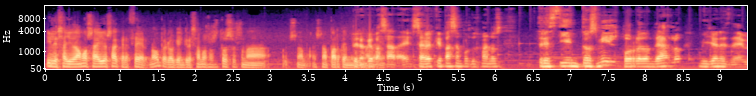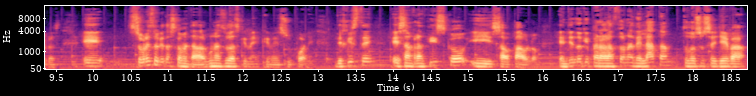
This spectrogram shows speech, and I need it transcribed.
y les ayudamos a ellos a crecer, ¿no? Pero lo que ingresamos nosotros es una, es una, parte mínima. Pero qué pasada, ¿eh? Saber que pasan por tus manos 300.000, por redondearlo, millones de euros. Eh, sobre esto que te has comentado, algunas dudas que me, que supone. Dijiste eh, San Francisco y Sao Paulo. Entiendo que para la zona de LATAM todo eso se lleva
